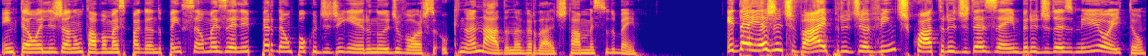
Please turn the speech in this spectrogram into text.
Então ele já não estava mais pagando pensão, mas ele perdeu um pouco de dinheiro no divórcio, o que não é nada, na verdade, tá? Mas tudo bem. E daí a gente vai para o dia 24 de dezembro de 2008.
